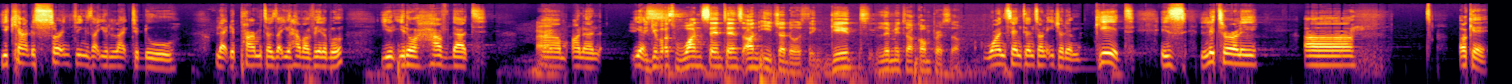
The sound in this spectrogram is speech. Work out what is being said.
you can't do certain things that you'd like to do, like the parameters that you have available. You, you don't have that um, on an. Yes. Give us one sentence on each of those things. Gate, limiter, compressor. one sentence on each of them. Gate is literally, uh, okay.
